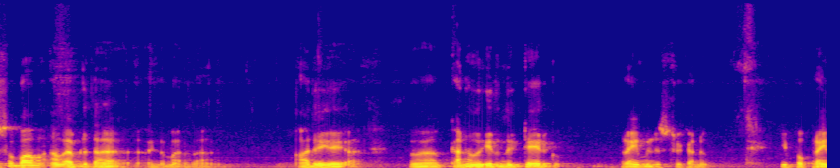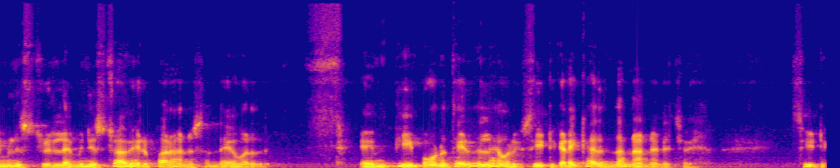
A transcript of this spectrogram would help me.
சுபாவம் அவன் அப்படி தான் இந்த மாதிரி தான் அது கனவு இருந்துக்கிட்டே இருக்கும். ப்ரைம் மினிஸ்டர் கனவு. இப்போ ப்ரைம் மினிஸ்டர் இல்லை மினிஸ்டராகவே இருப்பாரான்னு சந்தேகம் வருது. எம்பி போன தேர்தலில் அவருக்கு சீட்டு கிடைக்காதுன்னு தான் நான் நினச்சேன். சீட்டு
